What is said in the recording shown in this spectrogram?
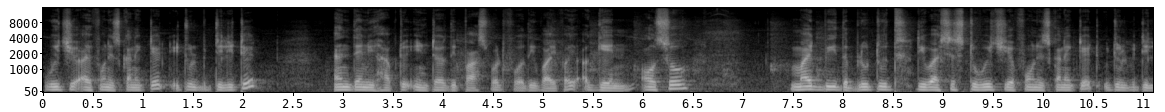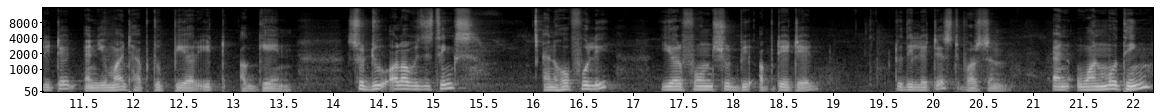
which your iPhone is connected it will be deleted. And then you have to enter the password for the Wi-Fi again. Also might be the Bluetooth devices to which your phone is connected. It will be deleted and you might have to pair it again. So do all of these things and hopefully your phone should be updated to the latest version. And one more thing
